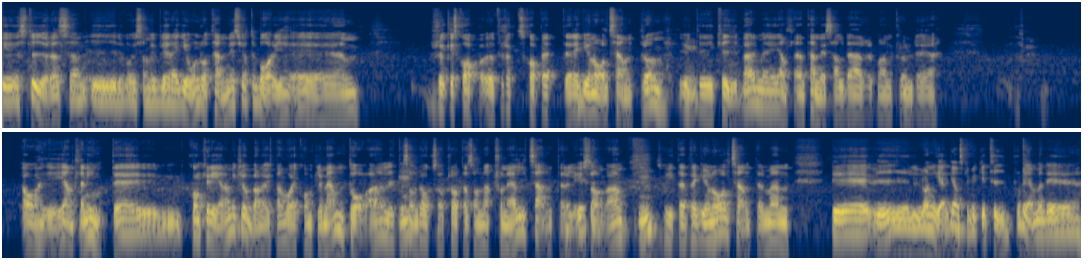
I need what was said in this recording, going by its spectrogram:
eh, styrelsen i, det var ju som vi blev region då, Tennis Göteborg. Eh, försöker skapa, försökte skapa ett regionalt centrum Mm. ute i Kviberg med egentligen en tennishall där man kunde ja, egentligen inte konkurrera med klubbarna utan vara ett komplement då. Va? Lite Mm. som det också har pratats om nationellt center. Liksom, va? Mm. Så hitta ett regionalt center. Men det, vi la ner ganska mycket tid på det men det är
